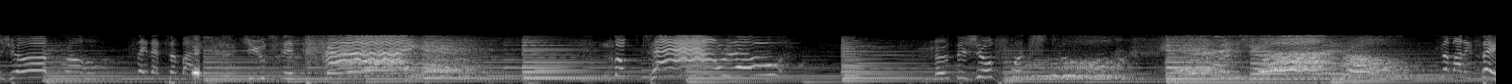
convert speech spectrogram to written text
heaven's your throne. Say that, somebody. You sit high and look down low. Earth is your footstool. Heaven's your throne. Somebody say,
